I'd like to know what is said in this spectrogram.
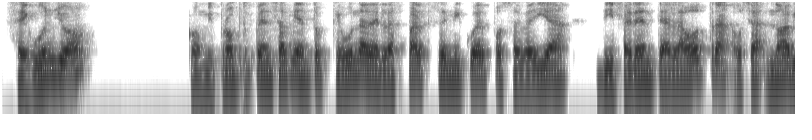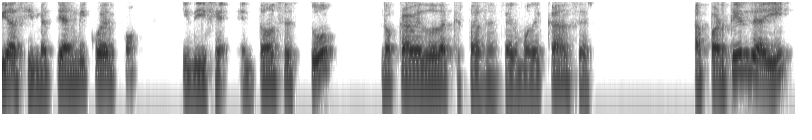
según yo, con mi propio pensamiento, que una de las partes de mi cuerpo se veía diferente a la otra, o sea, no había simetría en mi cuerpo, y dije, entonces tú, no cabe duda que estás enfermo de cáncer. A partir de ahí,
